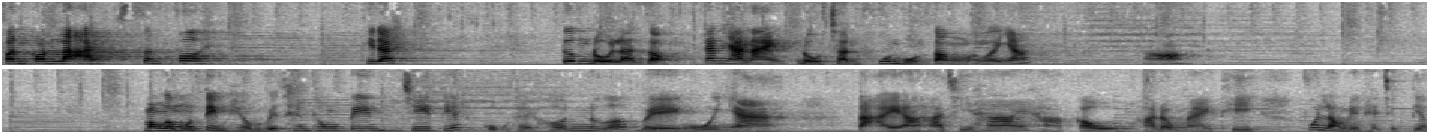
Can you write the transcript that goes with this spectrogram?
Phần còn lại, sân phơi. Thì đây, tương đối là rộng. Căn nhà này đổ trần full 4 tầng, mọi người nhé đó. Mọi người muốn tìm hiểu và biết thêm thông tin chi tiết cụ thể hơn nữa về ngôi nhà tại à, Hà Trì 2, Hà Cầu, Hà Đông này thì vui lòng liên hệ trực tiếp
